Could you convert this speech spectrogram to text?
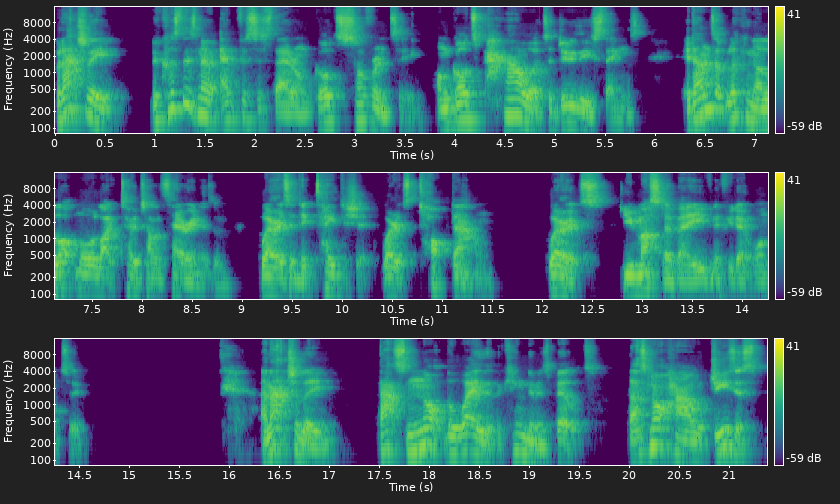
But actually, because there's no emphasis there on God's sovereignty, on God's power to do these things, it ends up looking a lot more like totalitarianism, where it's a dictatorship, where it's top down, where it's you must obey even if you don't want to. And actually, that's not the way that the kingdom is built. That's not how Jesus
